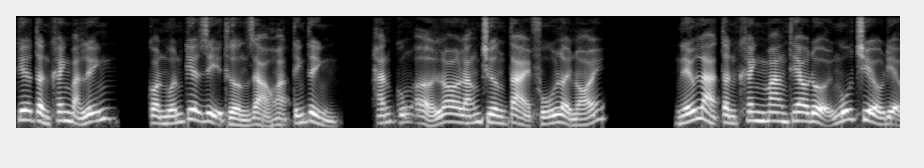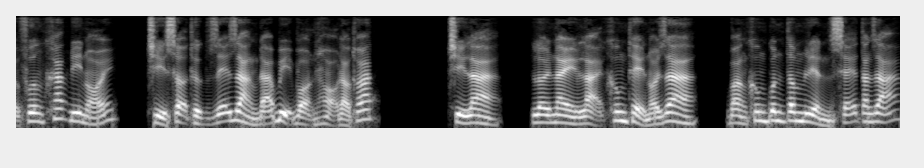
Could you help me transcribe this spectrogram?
kia tần khanh bản lĩnh, còn muốn kia dị thường giả hoạt tính tình, hắn cũng ở lo lắng trương tài phú lời nói. Nếu là tần khanh mang theo đội ngũ triều địa phương khác đi nói, chỉ sợ thực dễ dàng đã bị bọn họ đào thoát. Chỉ là, lời này lại không thể nói ra, bằng không quân tâm liền sẽ tan rã.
